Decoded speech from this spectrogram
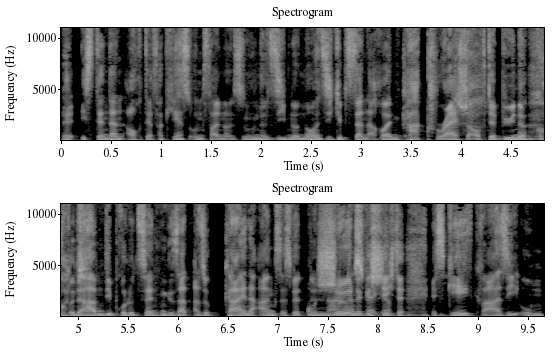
äh, ist denn dann auch der Verkehrsunfall 1997, gibt es dann auch einen Car-Crash auf der Bühne? und da haben die Produzenten gesagt, also keine Angst, es wird eine Oh nein, schöne Geschichte. Es geht quasi um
